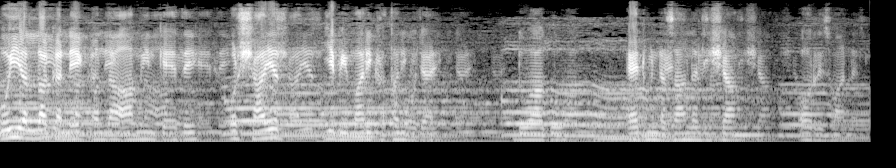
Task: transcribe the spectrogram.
کوئی اللہ کا نیک بندہ آمین کہہ دے اور شاید یہ بیماری ختم ہو جائے۔ دعا کو ایڈمن نظان علی شاہ اور رضوان علی۔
